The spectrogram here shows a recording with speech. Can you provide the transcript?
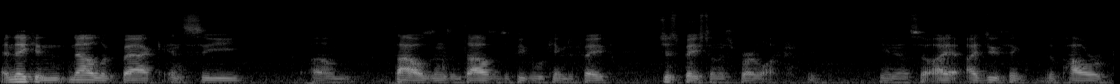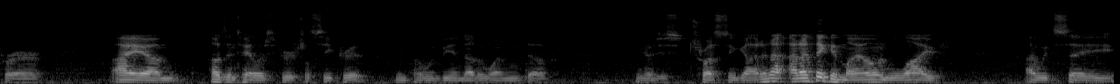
and they can now look back and see um, thousands and thousands of people who came to faith just based on his prayer life. You know, so I, I do think the power of prayer. I um, Hudson Taylor's spiritual secret uh, would be another one of, you know, just trusting God. And I and I think in my own life, I would say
